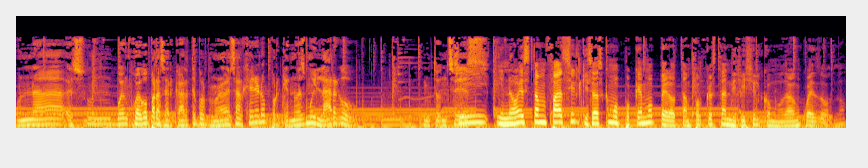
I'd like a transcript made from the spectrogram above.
una, es un buen juego para acercarte por primera vez al género porque no es muy largo. Entonces, Sí, y no es tan fácil quizás como Pokémon, pero tampoco es tan difícil como Dragon Quest 2, ¿no?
